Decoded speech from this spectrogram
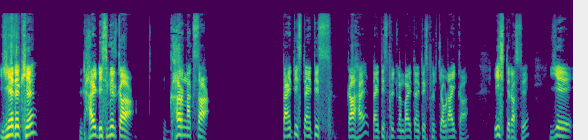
ये देखिए, ढाई डिसमिल का घर नक्शा। तैंतीस तैंतीस का है, तैंतीस फीट लंबाई, तैंतीस फीट चौड़ाई का। इस तरह से ये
